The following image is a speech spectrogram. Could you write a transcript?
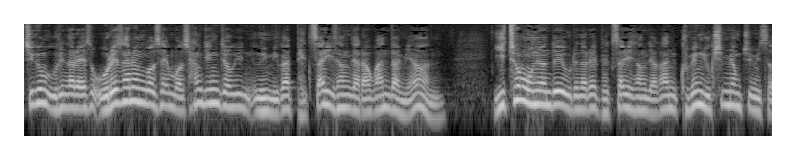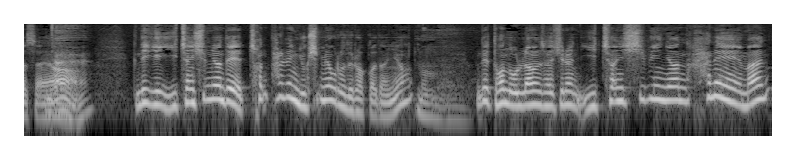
지금 우리나라에서 오래 사는 것의 뭐 상징적인 의미가 100살 이상자라고 한다면 2005년도에 우리나라에 100살 이상자가 한 960명쯤 있었어요. 네. 근데 이게 2010년도에 1860명으로 늘었거든요. 음. 근데 더 놀라운 사실은 2012년 한 해에만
